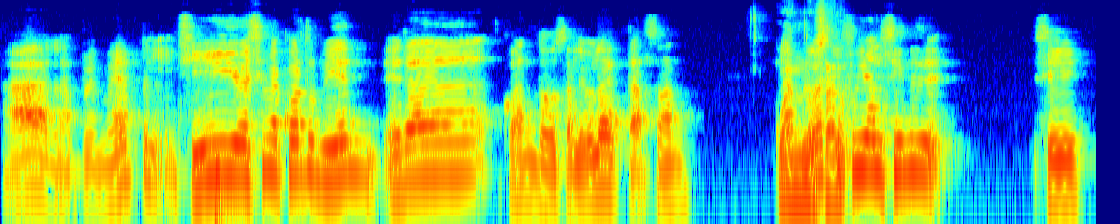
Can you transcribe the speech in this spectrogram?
Ah, la primera peli... Sí, yo sí me acuerdo bien. Era cuando salió la de Tarzán. Cuando la primera vez sal- que fui al cine de... Sí,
